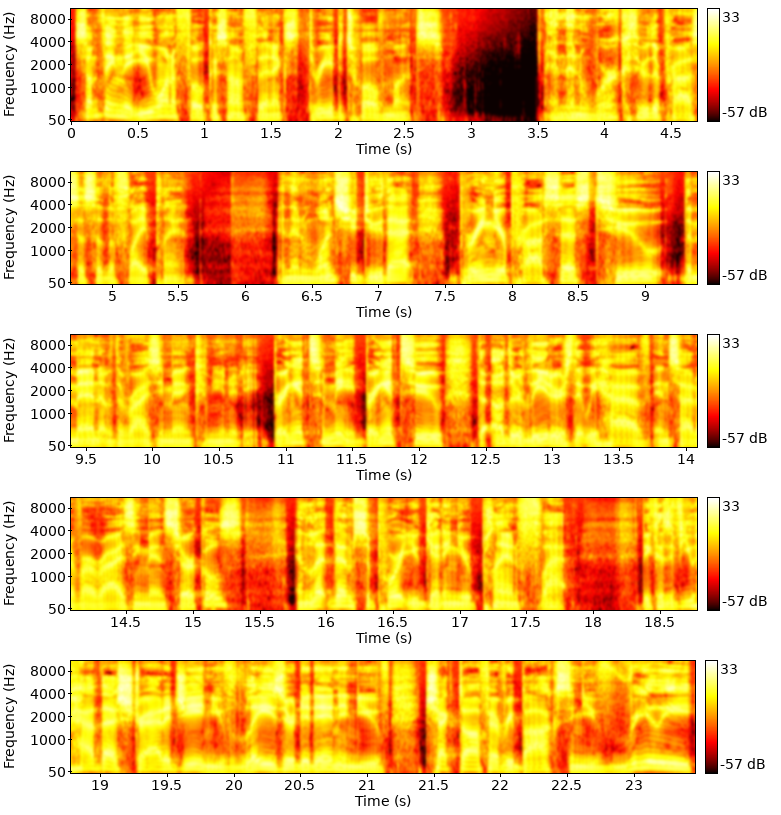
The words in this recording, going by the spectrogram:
Something that you want to focus on for the next three to 12 months. And then work through the process of the flight plan. And then once you do that, bring your process to the men of the Rising Man community. Bring it to me. Bring it to the other leaders that we have inside of our Rising Man circles and let them support you getting your plan flat because if you have that strategy and you've lasered it in and you've checked off every box and you've really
